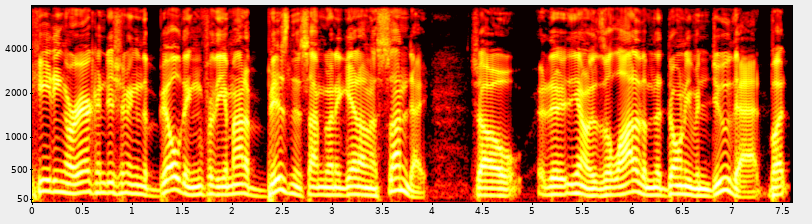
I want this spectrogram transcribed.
heating or air conditioning in the building for the amount of business I'm going to get on a Sunday. So, there, you know, there's a lot of them that don't even do that. But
